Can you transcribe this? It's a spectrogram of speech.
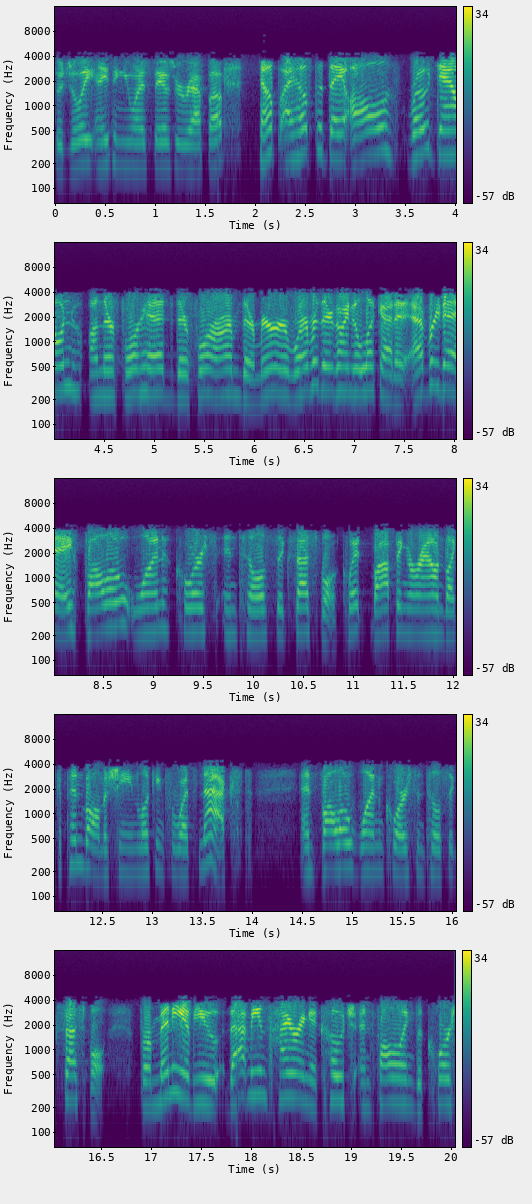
So Julie, anything you want to say as we wrap up? Nope. I hope that they all wrote down on their forehead, their forearm, their mirror, wherever they're going to look at it every day, follow one course until successful. Quit bopping around like a pinball machine looking for what's next and follow one course until successful. For many of you, that means hiring a coach and following the course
